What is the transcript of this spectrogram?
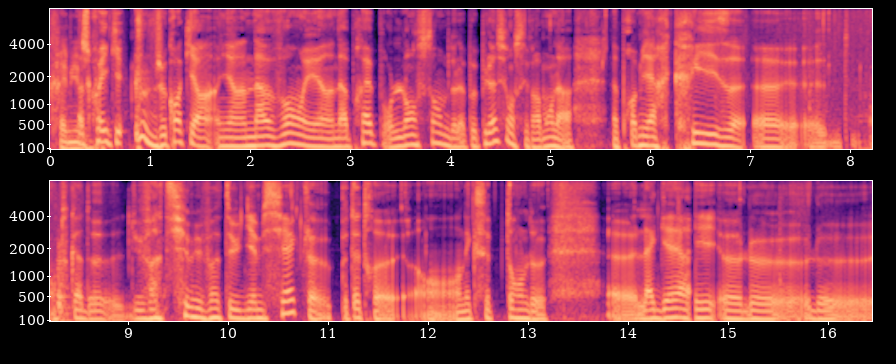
Crémieux. Je, je crois qu'il y, a un avant et un après pour l'ensemble de la population. C'est vraiment la, première crise, euh, en tout cas du 20e et 21e siècle, peut-être euh, en, en, acceptant euh, la guerre et euh,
